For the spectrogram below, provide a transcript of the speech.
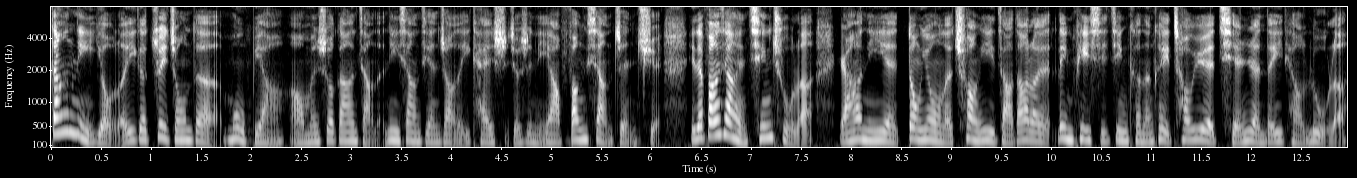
当你有了一个最终的目标啊，我们说刚刚讲的逆向建造的一开始就是你要方向正确，你的方向很清楚了，然后你也动用了创意，找到了另辟蹊径，可能可以超越前人的一条路了。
